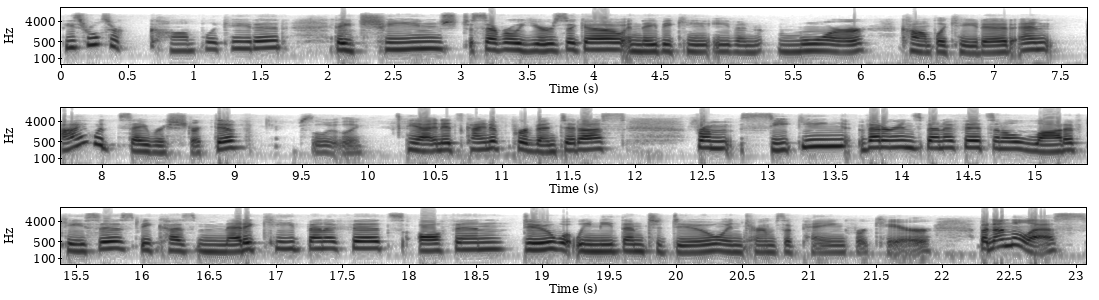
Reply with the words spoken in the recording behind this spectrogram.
these rules are complicated. They changed several years ago and they became even more complicated and I would say restrictive. Absolutely. Yeah, and it's kind of prevented us from seeking veterans benefits in a lot of cases because Medicaid benefits often do what we need them to do in terms of paying for care. But nonetheless,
